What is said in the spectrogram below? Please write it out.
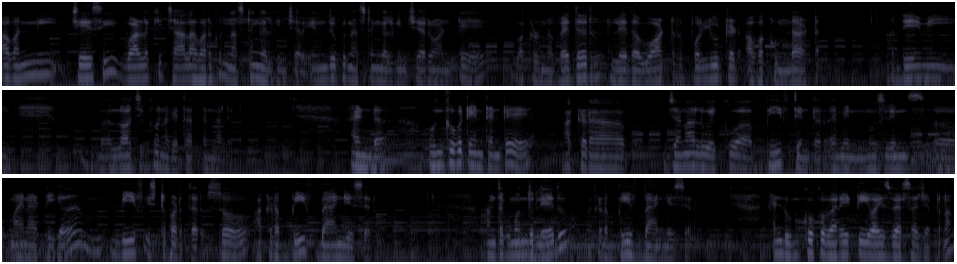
అవన్నీ చేసి వాళ్ళకి చాలా వరకు నష్టం కలిగించారు. ఎందుకు నష్టం కలిగించారు అంటే అక్కడున్న వెదర్ లేదా వాటర్ పొల్యూటెడ్ అవ్వకుండా అట. అదేమి లాజిక్ నాకైతే అర్థం కాలేదు. అండ్ ఇంకొకటి ఏంటంటే అక్కడ జనాలు ఎక్కువ బీఫ్ తింటారు. ఐ మీన్ ముస్లిమ్స్ మైనార్టీ కదా బీఫ్ ఇష్టపడతారు. సో అక్కడ బీఫ్ బ్యాన్ చేశారు. అంతకుముందు లేదు అక్కడ బీఫ్ బ్యాన్ చేశారు. అండ్ ఇంకొక వెరైటీ వైస్ వెర్సా చెప్పిన?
